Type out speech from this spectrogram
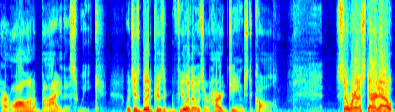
are all on a bye this week, which is good because a few of those are hard teams to call. So we're going to start out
